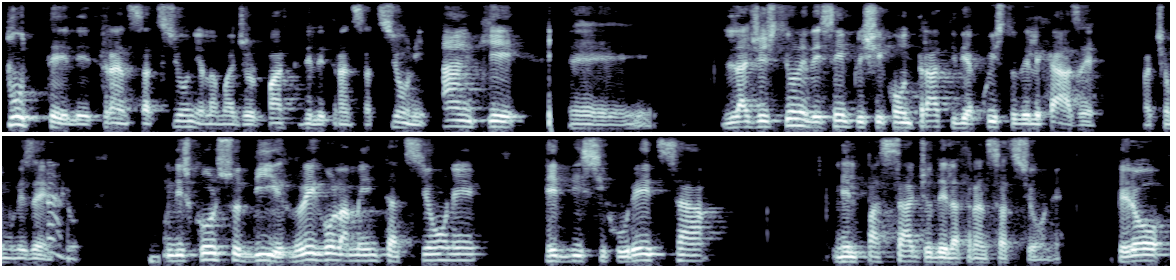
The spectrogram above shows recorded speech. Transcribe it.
tutte le transazioni, la maggior parte delle transazioni, anche eh, la gestione dei semplici contratti di acquisto delle case, facciamo un esempio, ah. un discorso di regolamentazione e di sicurezza nel passaggio della transazione. Però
